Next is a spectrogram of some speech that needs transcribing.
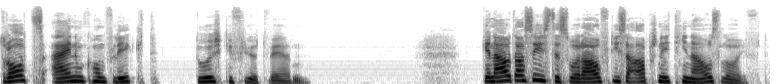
trotz einem Konflikt durchgeführt werden. Genau das ist es, worauf dieser Abschnitt hinausläuft.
